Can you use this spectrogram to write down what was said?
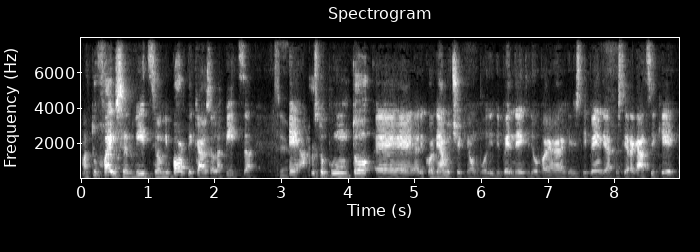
ma tu fai il servizio, mi porti a casa la pizza? Sì. E a questo punto eh, ricordiamoci che ho un po' di dipendenti, devo pagare anche gli stipendi a questi ragazzi che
